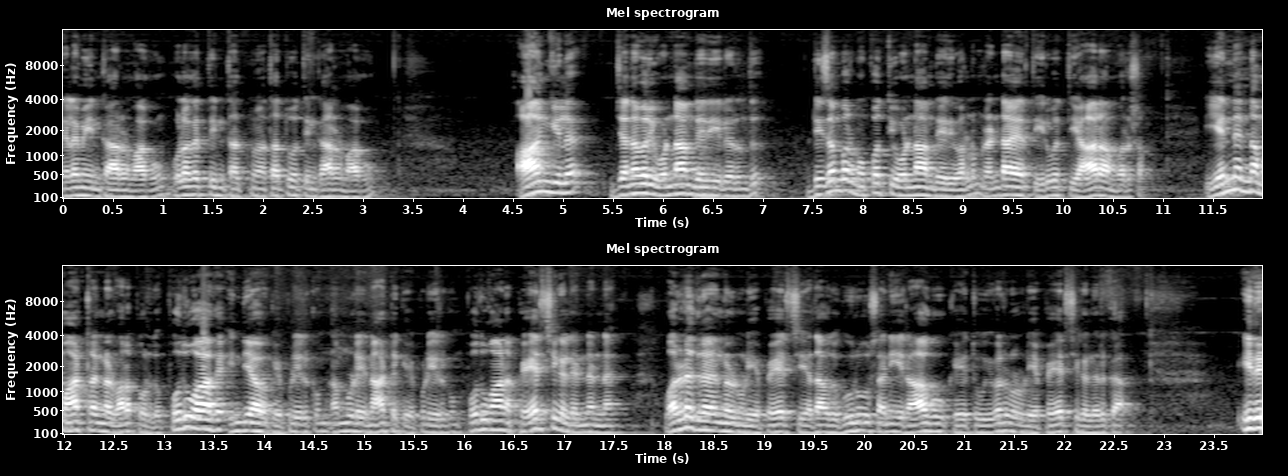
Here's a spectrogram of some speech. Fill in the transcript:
நிலைமையின் காரணமாகவும் உலகத்தின் தத்துவ தத்துவத்தின் காரணமாகவும் ஆங்கில ஜனவரி ஒன்றாம் தேதியிலிருந்து டிசம்பர் முப்பத்தி ஒன்றாம் தேதி வரலும் ரெண்டாயிரத்தி இருபத்தி ஆறாம் வருஷம். என்னென்ன மாற்றங்கள் வரப்போகிறது பொதுவாக இந்தியாவுக்கு எப்படி இருக்கும்? நம்முடைய நாட்டுக்கு எப்படி இருக்கும்? பொதுவான பெயர்ச்சிகள் என்னென்ன? வருட கிரகங்களுடைய பெயர்ச்சி அதாவது குரு சனி ராகு கேது இவர்களுடைய பெயர்ச்சிகள் இருக்கா? இது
